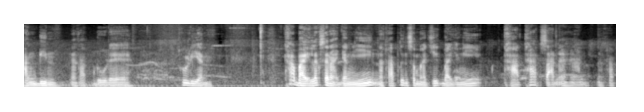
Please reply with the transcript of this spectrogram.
างดินนะครับ ดูแลทุเรียน ถ้าใบลักษณะอย่างนี้นะครับ เพื่อนสมาชิกใบอย่างนี้ขาดธาตุสารอาหารนะครับ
